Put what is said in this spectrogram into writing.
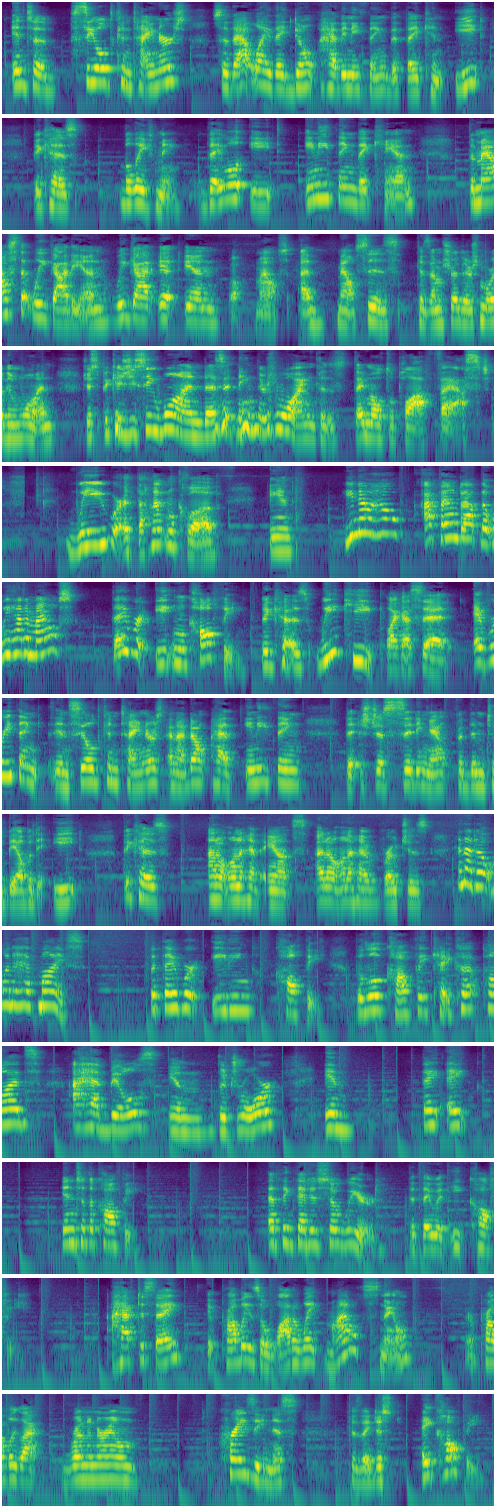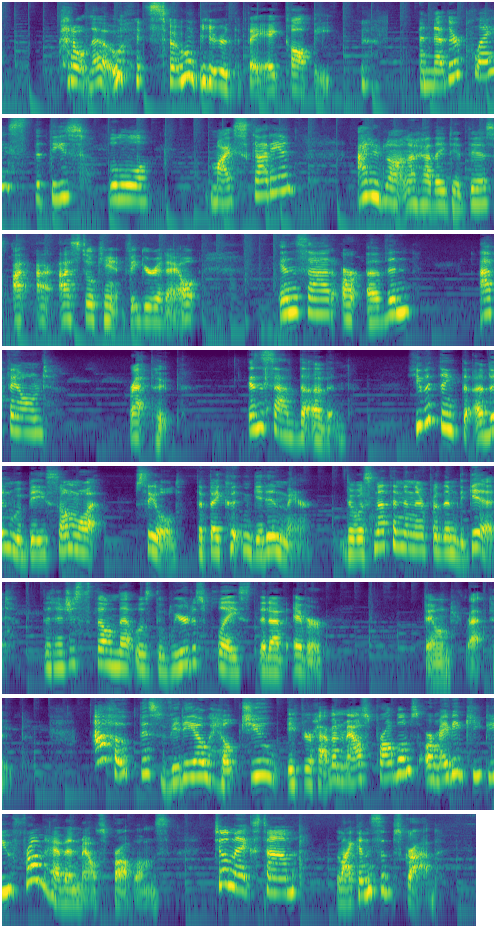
into sealed containers so that way they don't have anything that they can eat because believe me They will eat anything they can. The mouse that we got in, we got it in, well, mouse, uh, mouses, because I'm sure there's more than one. Just because you see one doesn't mean there's one, because they multiply fast. We were at the hunting club, and you know how I found out that we had a mouse? They were eating coffee because we keep, like I said, everything in sealed containers, and I don't have anything that's just sitting out for them to be able to eat because I don't want to have ants, I don't want to have roaches, and I don't want to have mice. But they were eating coffee. The little coffee K-cup pods, I had bills in the drawer and they ate into the coffee. I think that is so weird that they would eat coffee. I have to say, it probably is a wide awake mouse now. They're probably like running around craziness because they just ate coffee. I don't know. It's so weird that they ate coffee. Another place that these little mice got in, I do not know how they did this. I, I, I still can't figure it out. Inside our oven, I found rat poop. Inside the oven. You would think the oven would be somewhat sealed, that they couldn't get in there. There was nothing in there for them to get, but I just found that was the weirdest place that I've ever found rat poop. I hope this video helped you if you're having mouse problems or maybe keep you from having mouse problems. Till next time, like and subscribe.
